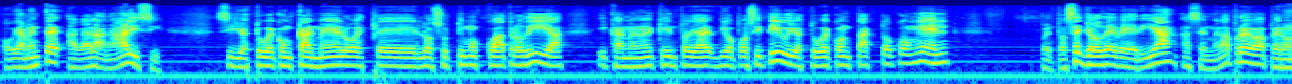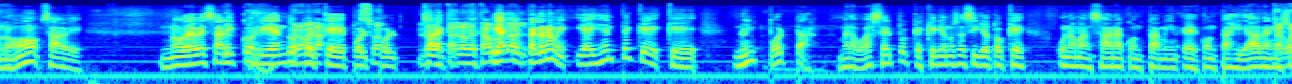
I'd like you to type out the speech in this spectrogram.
obviamente haga el análisis. Si yo estuve con Carmelo este, los últimos cuatro días y Carmelo en el quinto día dio positivo y yo estuve en contacto con él, pues entonces yo debería hacerme la prueba, pero no, ¿sabe? No debe salir corriendo pero mira, porque por, por- lo ¿sabe? que está- lo que está Y hay- brutal- perdóname, y hay gente que, que no importa, me la voy a hacer porque es que yo no sé si yo toqué una manzana eh, contagiada en ¿Te el acuerdas, te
